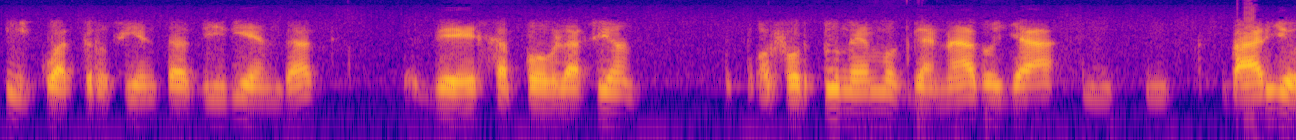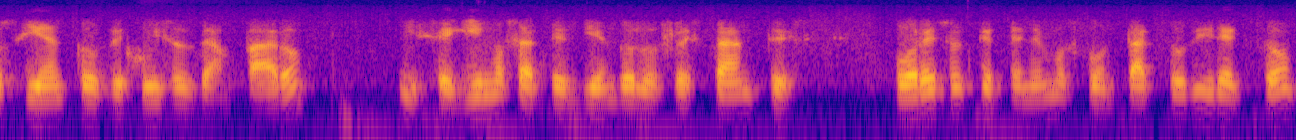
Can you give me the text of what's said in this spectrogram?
y 400 viviendas de esa población. Por fortuna hemos ganado ya varios cientos de juicios de amparo y seguimos atendiendo los restantes. Por eso es que tenemos contacto directo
